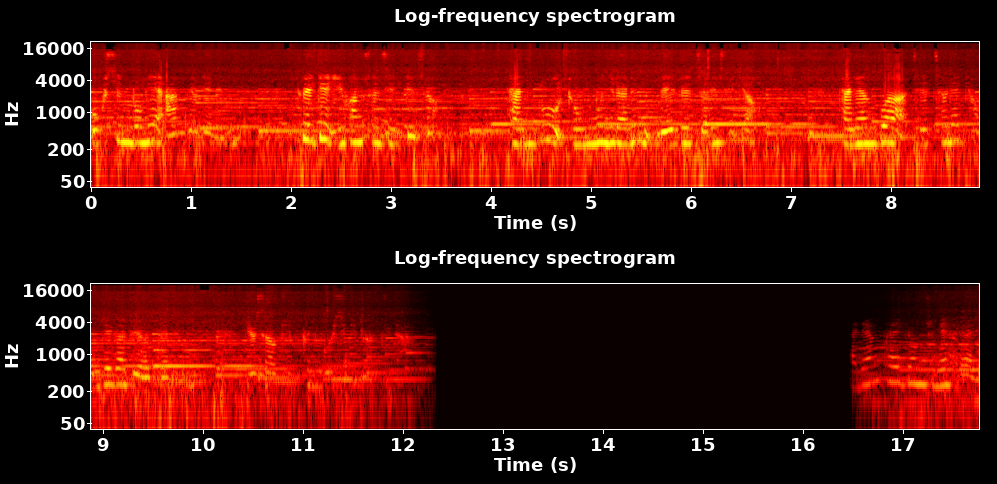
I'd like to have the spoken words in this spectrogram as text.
옥순봉의 암벽에는 퇴계 이황 선생께서 단구 동문이라는 네 글자를 새겨 단양과 제천의 경계가 되었다는 유서 깊은 곳이기도 합니다. 단양 팔경 중의 하나인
